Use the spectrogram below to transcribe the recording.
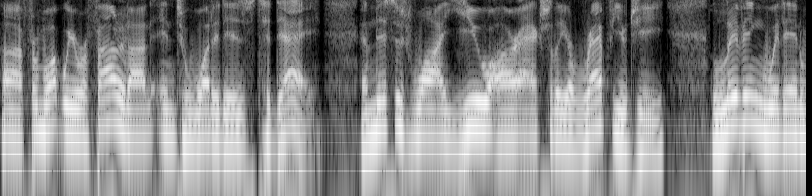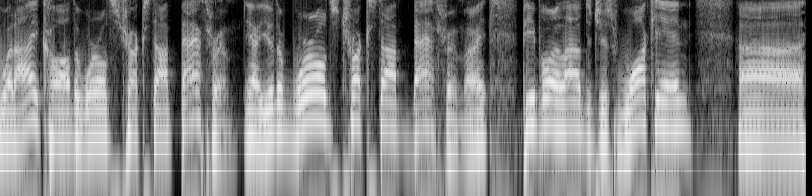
uh, from what we were founded on into what it is today. And this is why you are actually a refugee living within what I call the world's truck stop bathroom. Yeah, you're the world's truck stop bathroom. All right. People are allowed to just walk in, uh,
